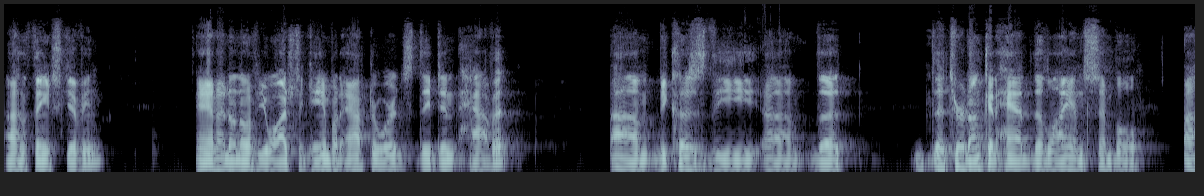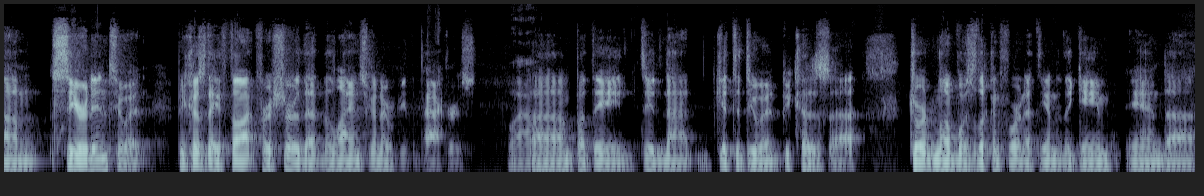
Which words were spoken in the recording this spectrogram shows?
on Thanksgiving, and I don't know if you watched the game, but afterwards they didn't have it um, because the um, the the turducken had the lion symbol um, seared into it because they thought for sure that the Lions were going to beat the Packers Wow. um, but they did not get to do it because uh, Jordan Love was looking for it at the end of the game, and uh,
